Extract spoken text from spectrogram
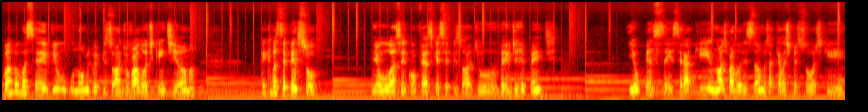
Quando você viu o nome do episódio, O Valor de Quem Te Ama, o que, que você pensou? Eu, assim, confesso que esse episódio veio de repente e eu pensei: será que nós valorizamos aquelas pessoas que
